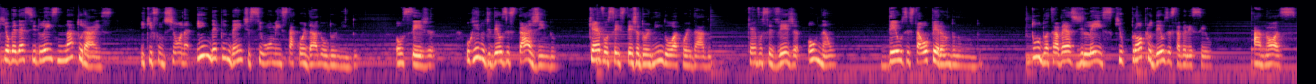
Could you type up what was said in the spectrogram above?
que obedece leis naturais e que funciona independente se o homem está acordado ou dormindo. Ou seja, o reino de Deus está agindo, quer você esteja dormindo ou acordado, quer você veja ou não. Deus está operando no mundo. Tudo através de leis que o próprio Deus estabeleceu. A nós,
